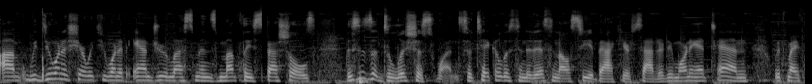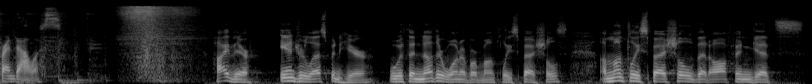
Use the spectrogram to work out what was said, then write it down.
Um, we do want to share with you one of Andrew Lessman's monthly specials. This is a delicious one, so take a listen to this and I'll see you back here Saturday morning at 10 with my friend Alice. Hi there. Andrew Lessman here with another one of our monthly specials. A monthly special that often gets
